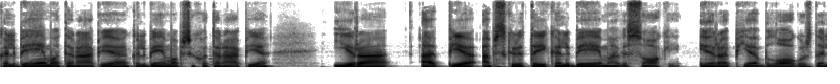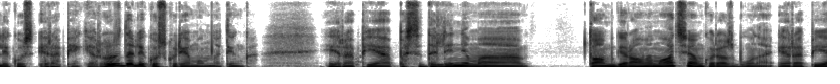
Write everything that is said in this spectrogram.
kalbėjimo terapija, kalbėjimo psichoterapija yra apie apskritai kalbėjimą visokį. Ir apie blogus dalykus, ir apie gerus dalykus, kurie mums nutinka. Ir apie pasidalinimą tom gerom emocijom, kurios būna. Ir apie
